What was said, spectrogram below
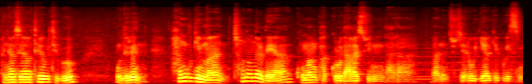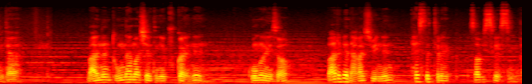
안녕하세요 트래블튜브. 오늘은 한국인만 천 원을 내야 공항 밖으로 나갈 수 있는 나라라는 주제로 이야기해 보겠습니다. 많은 동남아시아 등의 국가에는 공항에서 빠르게 나갈 수 있는 패스트 트랙 서비스가 있습니다.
